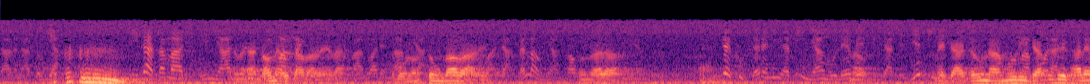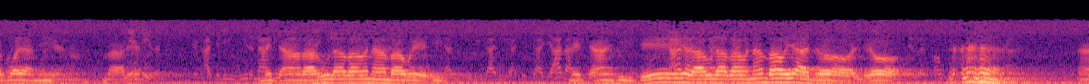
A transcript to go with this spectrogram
သာသနာသုံးရဒီကသမာဓိညာတော့ကောင်းတဲ့ဥစ္စာပါပဲလား အကုန်လုံးစုံသွားပါပဲဘယ်လောက်ညာကောင်းစုံသွားတော့တက်ခုဒရဏီအပိညာကိုလည်းပဲသိကြတယ်ယတိမေတ္တာကရုဏာမုရိဒဥပိ္ပခါလည်းပွားရမည်ဒါလေမေတ္တာရာဟုလဘာဝနာဘာဝေဟိမေတ္တာဟိတေရာဟုလဘာဝနာဘာဝရတော်ရောအာ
